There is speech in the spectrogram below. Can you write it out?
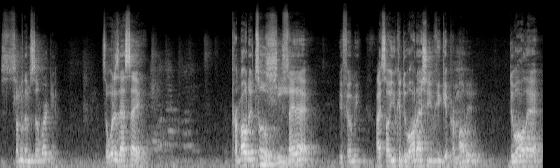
Some of them still working. So what does that say? Promoted too. Say that. You feel me? Like so you can do all that shit, you can get promoted, do all that.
